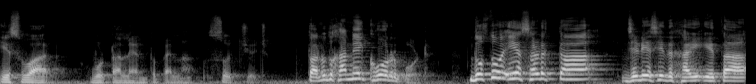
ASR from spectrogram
ਇਸ ਵਾਰ ਵੋਟਾਂ ਲੈਣ ਤੋਂ ਪਹਿਲਾਂ ਸੋਚਿਓ ਜੀ ਤੁਹਾਨੂੰ ਦਿਖਾਣੇ ਇੱਕ ਹੋਰ ਰਿਪੋਰਟ। ਦੋਸਤੋ, ਇਹ ਸੜਕ ਤਾਂ ਜਿਹੜੀ ਅਸੀਂ ਦਿਖਾਈ, ਇਹ ਤਾਂ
